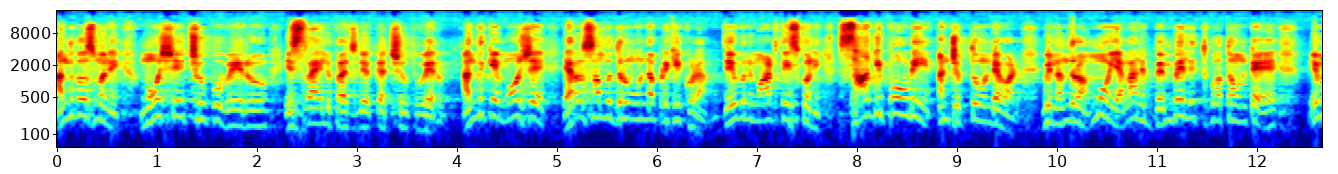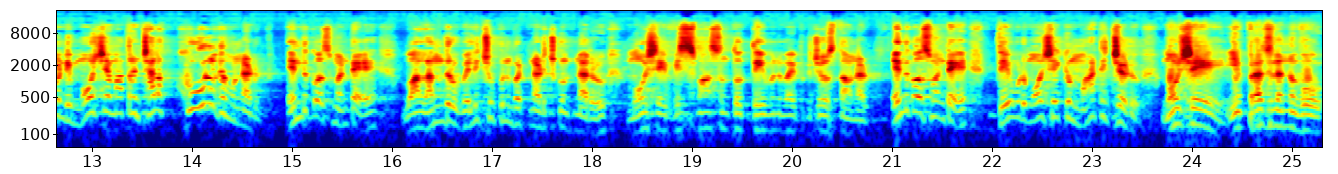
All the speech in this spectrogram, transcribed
అందుకోసమని మోషే చూపు వేరు ఇస్రాయిల్ ప్రజల యొక్క చూపు వేరు. అందుకే మోషే ఎర్ర సముద్రం ఉన్నప్పటికీ కూడా దేవుని మాట తీసుకొని సాగిపోవుడి అని చెప్తూ ఉండేవాడు. వీళ్ళందరూ అమ్మో ఎలా అని బెంబేలెత్తిపోతా ఉంటే ఏమండి మోషే మాత్రం చాలా కూల్గా ఉన్నాడు. ఎందుకోసం అంటే వాళ్ళందరూ వెలిచూపును బట్టి నడుచుకుంటున్నారు. మోషే విశ్వాసంతో దేవుని వైపుకి చూస్తా ఉన్నాడు. ఎందుకోసం అంటే దేవుడు మోషేకి మాట ఇచ్చాడు మోషే ఈ ప్రజలను నువ్వు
